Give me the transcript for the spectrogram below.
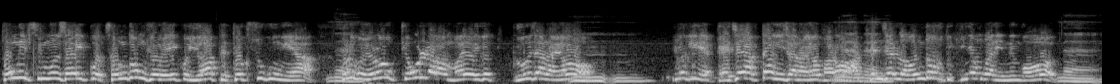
독립신문사 있고 정동교회 있고 이 앞에 덕수궁이야. 네. 그리고 이렇게 올라가면 뭐야 이거 그거잖아요. 음, 음. 여기 배재학당이잖아요. 바로 네, 네. 아펜젤러 언더우드 기념관 있는 곳. 네.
